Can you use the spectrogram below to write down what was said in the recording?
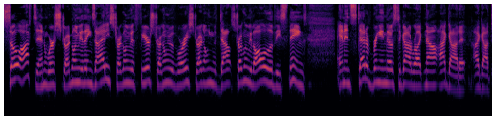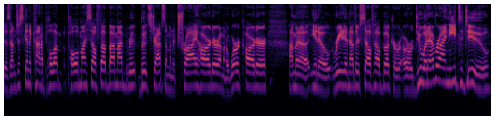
So often we're struggling with anxiety, struggling with fear, struggling with worry, struggling with doubt, struggling with all of these things. And instead of bringing those to God, we're like, no, I got it. I got this. I'm just going to kind of pull up, pull myself up by my bootstraps. I'm going to try harder. I'm going to work harder. I'm going to, you know, read another self-help book or, or do whatever I need to do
